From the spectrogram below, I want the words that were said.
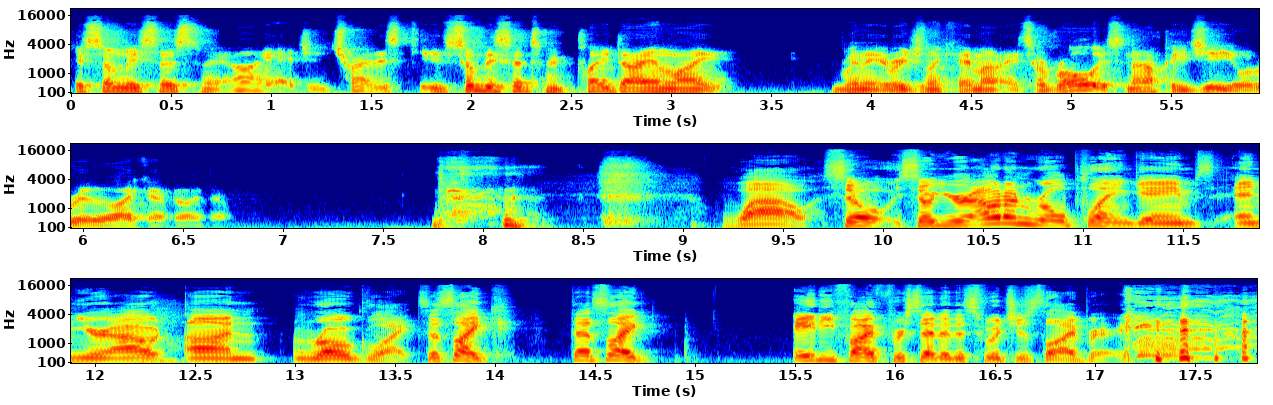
if somebody says to me, "Oh yeah, try this," if somebody said to me, "Play Dying Light," when it originally came out, it's a role, it's an RPG. You'll really like it. I don't. wow. So so you're out on role-playing games and you're out on roguelites. That's like that's like 85% of the Switch's library.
